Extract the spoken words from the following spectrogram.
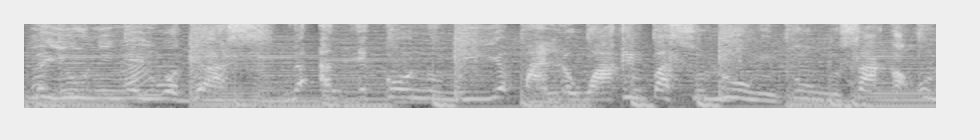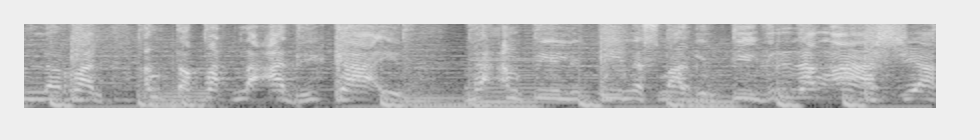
layunin ay wagas Na ang ekonomiya palawakin pasulungin Tungo sa kaunlaran, ang tapat na adhikain Na ang Pilipinas maging tigre ng Asya.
